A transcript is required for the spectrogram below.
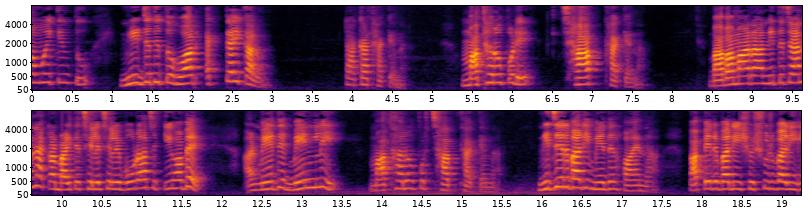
সময় কিন্তু নির্যাতিত হওয়ার একটাই কারণ, টাকা থাকে না। মাথার ওপরে ছাদ থাকে না। বাবা মারা আর নিতে চান না, কারণ বাড়িতে ছেলে, ছেলের বউরা আছে, কি হবে? আর মেয়েদের মেনলি মাথার ওপর ছাদ থাকে না। নিজের বাড়ি মেয়েদের হয় না। বাপের বাড়ি, শ্বশুর বাড়ি,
